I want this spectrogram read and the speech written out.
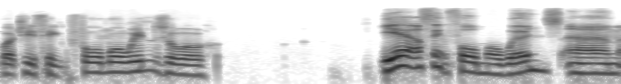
What do you think? Four more wins or? Yeah, I think four more wins. Um,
